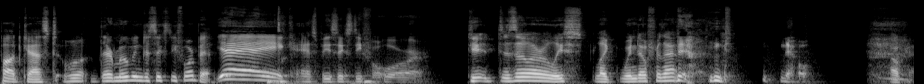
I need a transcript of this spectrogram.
podcast, well, they're moving to 64 bit. Yay, KSP 64. Do, does there a release like window for that? no. Okay.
